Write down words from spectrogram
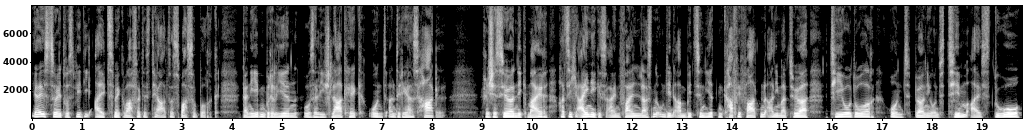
Er ist so etwas wie die Allzweckwaffe des Theaters Wasserburg. Daneben brillieren Rosalie Schlagheck und Andreas Hagel. Regisseur Nick Meyer hat sich einiges einfallen lassen, um den ambitionierten Kaffeefahrten-Animateur Theodor und Bernie und Tim als Duo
